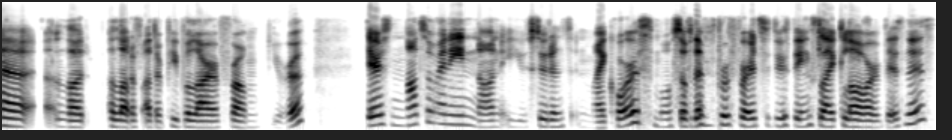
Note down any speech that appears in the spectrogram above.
uh, a lot a lot of other people are from Europe. There's not so many non-EU students in my course. Most of them prefer to do things like law or business.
